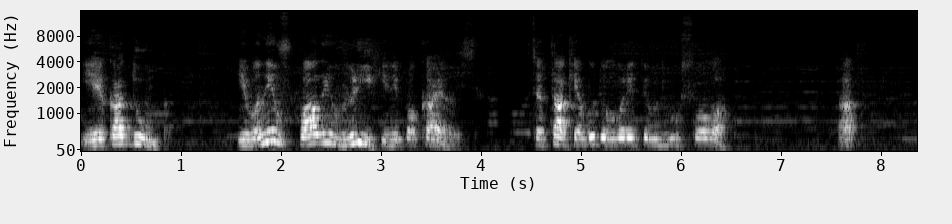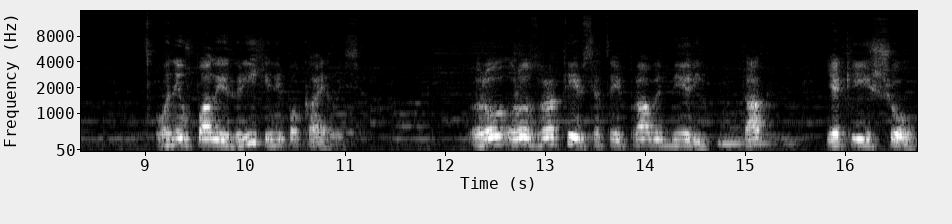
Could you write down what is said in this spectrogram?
І яка думка? І вони впали в гріх і не покаялися. Це так, я буду говорити в двох словах. Так? Вони впали в гріх і не покаялися. Ро- Розвратився цей праведний рід, так? який йшов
